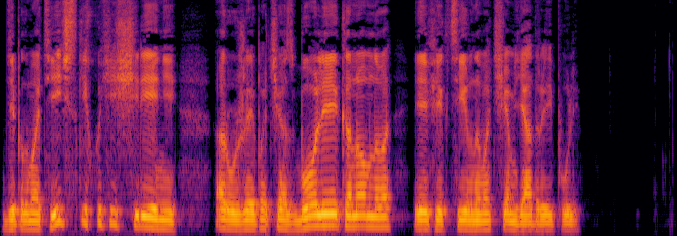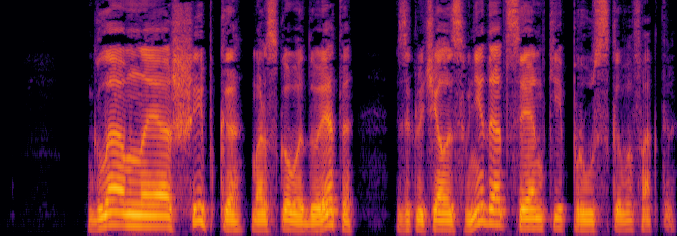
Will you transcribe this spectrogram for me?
дипломатических ухищрений оружия подчас более экономного и эффективного, чем ядра и пули. Главная ошибка морского дуэта заключалась в недооценке прусского фактора.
